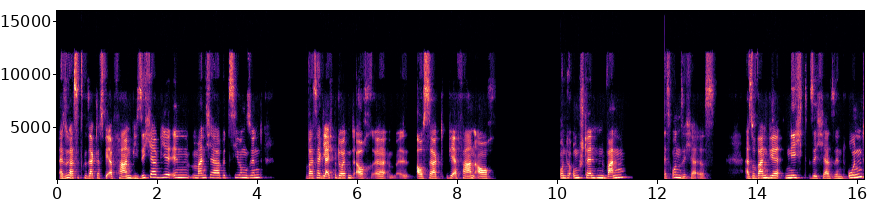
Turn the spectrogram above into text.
also du hast jetzt gesagt, dass wir erfahren, wie sicher wir in mancher Beziehung sind, was ja gleichbedeutend auch äh, aussagt, wir erfahren auch unter Umständen, wann es unsicher ist. Also wann wir nicht sicher sind und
